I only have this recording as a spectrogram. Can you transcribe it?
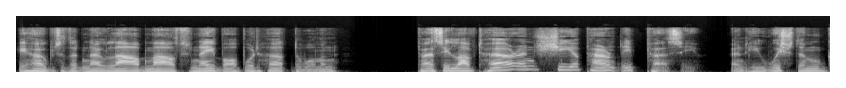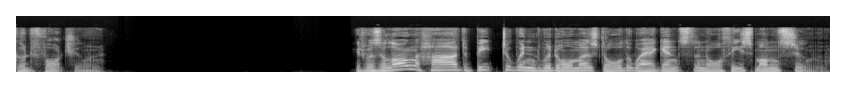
He hoped that no loud-mouthed nabob would hurt the woman. Percy loved her, and she apparently Percy, and he wished them good fortune. It was a long, hard beat to windward almost all the way against the northeast monsoon,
